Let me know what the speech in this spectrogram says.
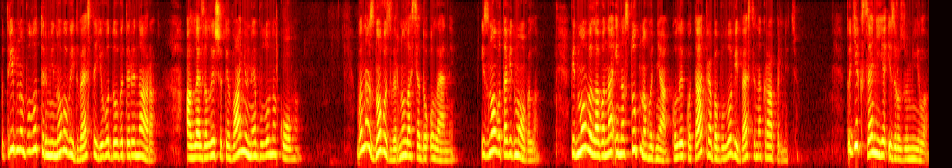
Потрібно було терміново відвести його до ветеринара, але залишити Ваню не було на кого. Вона знову звернулася до Олени і знову та відмовила. Відмовила вона і наступного дня, коли кота треба було відвести на крапельницю. Тоді Ксенія і зрозуміла,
